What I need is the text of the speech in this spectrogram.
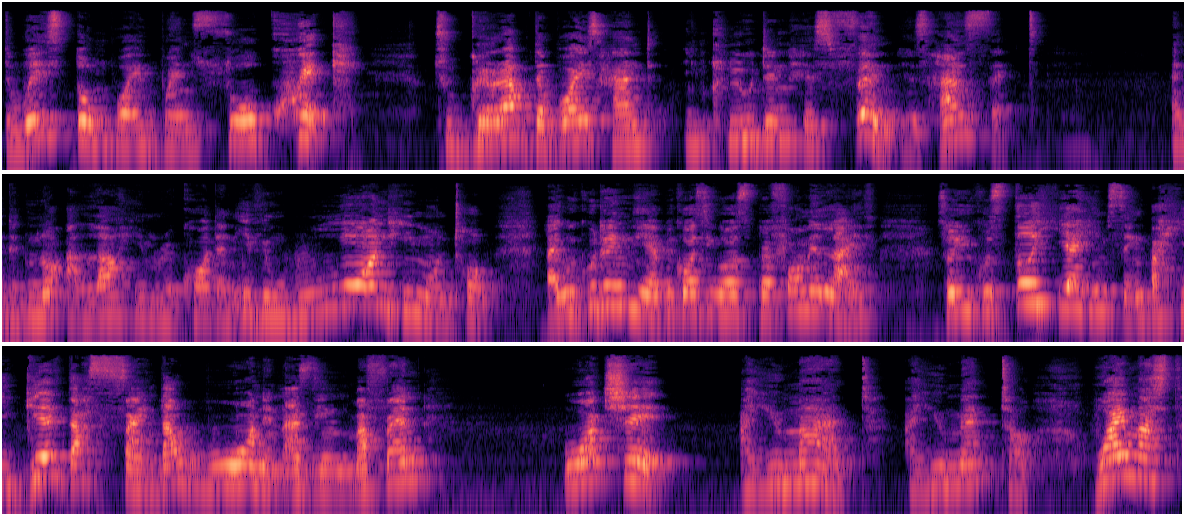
The way Stonebwoy went so quick to grab the boy's hand, including his phone, his handset. and did not allow him record and even warn him on top. Like we couldn't hear because he was performing live. So you could still hear him sing, but he gave that sign, that warning, as in, my friend, watch it. Are you mad? Are you mental? Why must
